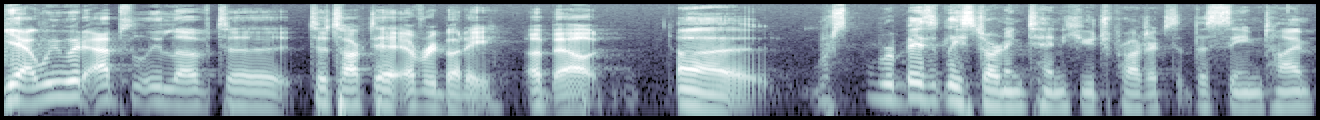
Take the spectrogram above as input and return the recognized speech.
Yeah, we would absolutely love to, to talk to everybody about, uh, we're, we're basically starting 10 huge projects at the same time.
